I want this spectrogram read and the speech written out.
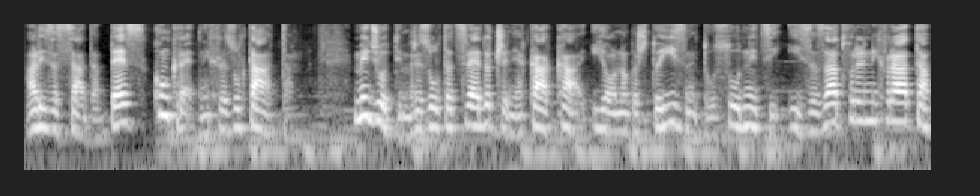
ali za sada bez konkretnih rezultata. Međutim, rezultat svedočenja KK i onoga što je izneto u sudnici iza zatvorenih vrata,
